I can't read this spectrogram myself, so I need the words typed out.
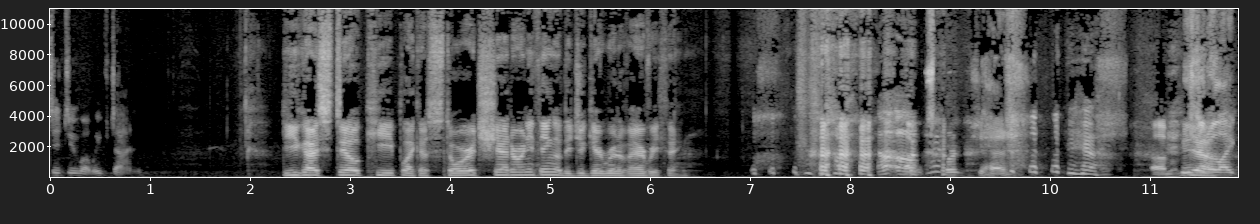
to do what we've done. Do you guys still keep like a storage shed or anything, or did you get rid of everything? Uh storage shed. oh. Yeah. Um, because Yeah. you know, like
